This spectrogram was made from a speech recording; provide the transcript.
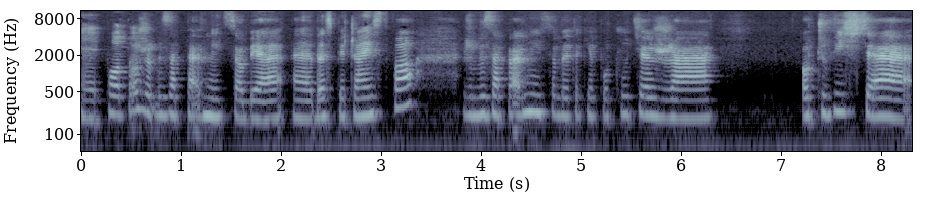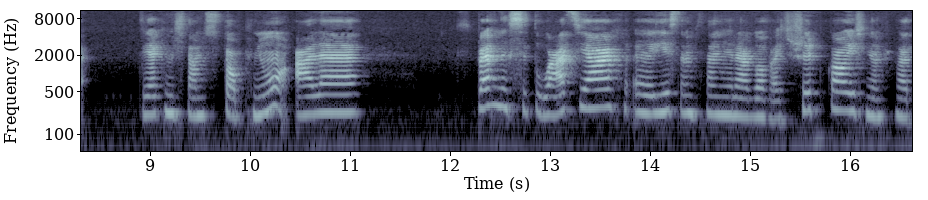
e, po to, żeby zapewnić sobie e, bezpieczeństwo, żeby zapewnić sobie takie poczucie, że oczywiście w jakimś tam stopniu, ale pewnych sytuacjach y, jestem w stanie reagować szybko, jeśli na przykład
